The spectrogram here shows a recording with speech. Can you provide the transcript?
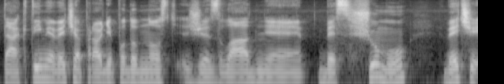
tak tým je väčšia pravdepodobnosť, že zvládne bez šumu väčšie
